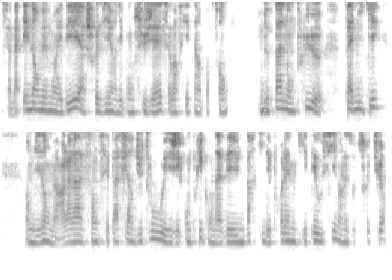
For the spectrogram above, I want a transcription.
ça m'a énormément aidé à choisir les bons sujets, savoir ce qui était important, ne pas non plus paniquer en me disant mais oh là là ça on sait pas faire du tout et j'ai compris qu'on avait une partie des problèmes qui étaient aussi dans les autres structures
